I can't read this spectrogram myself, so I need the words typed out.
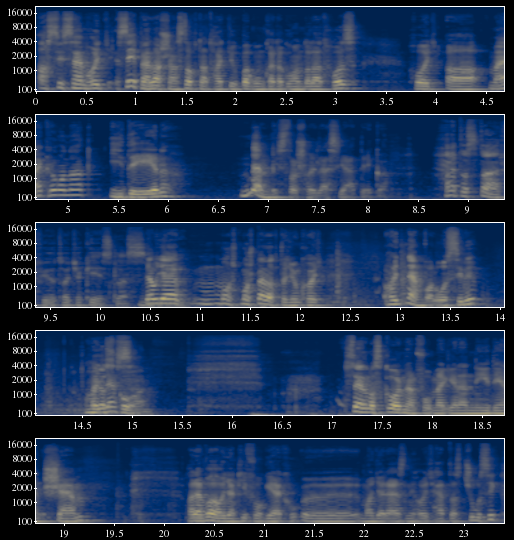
azt hiszem, hogy szépen lassan szoktathatjuk magunkat a gondolathoz, hogy a Micronak idén nem biztos, hogy lesz játéka. Hát a Starfield, hogyha kész lesz. De ugye most, most már ott vagyunk, hogy, hogy nem valószínű, hogy a lesz. Scorn. Szerintem a Score nem fog megjelenni idén sem, hanem valahogyan ki fogják ö, magyarázni, hogy hát az csúszik.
